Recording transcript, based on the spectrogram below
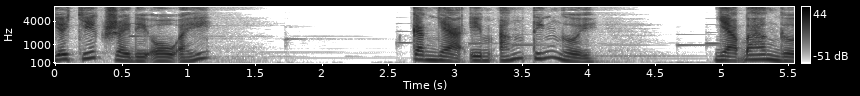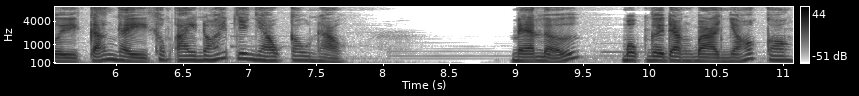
Với chiếc radio ấy Căn nhà im ắng tiếng người Nhà ba người cả ngày không ai nói với nhau câu nào Mẹ lỡ Một người đàn bà nhỏ con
